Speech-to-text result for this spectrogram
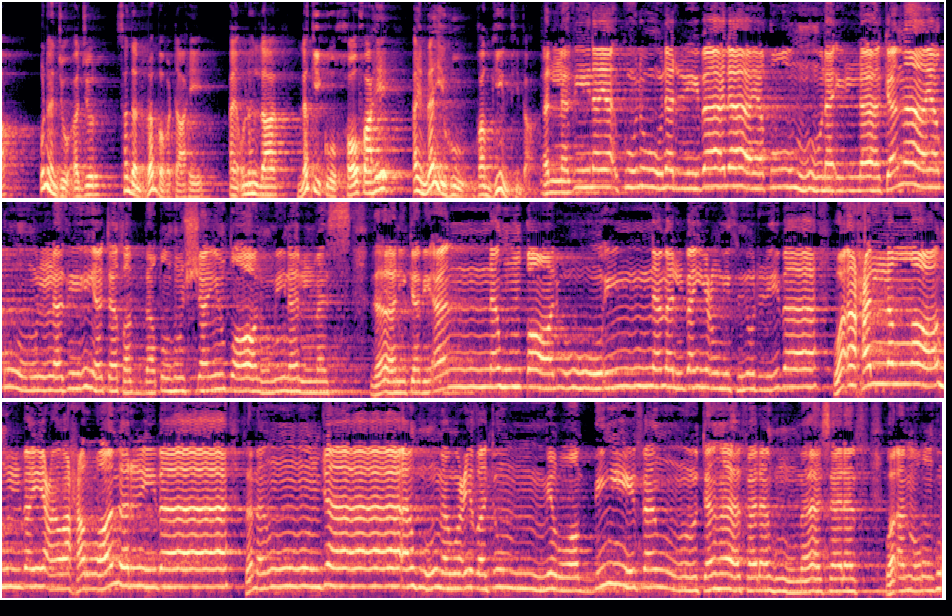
उन्हनि जो अजुर संदन रब वटि आहे ऐं उन्हनि लाइ न की को ख़ौफ़ आहे ऐं न ई हू ग़मगीन थींदा الذين يأكلون الربا لا يقومون إلا كما يقوم الذي يتخبطه الشيطان من المس ذلك بأنهم قالوا إنما البيع مثل الربا وأحل الله البيع وحرم الربا فمن جاءه موعظة من ربه فانتهى فله ما سلف وأمره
